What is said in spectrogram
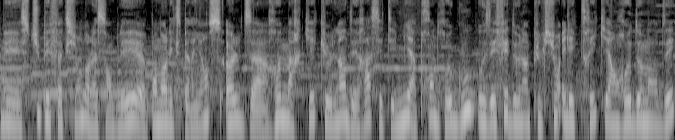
Mais stupéfaction dans l'assemblée, pendant l'expérience, Holtz a remarqué que l'un des rats s'était mis à prendre goût aux effets de l'impulsion électrique et en redemander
